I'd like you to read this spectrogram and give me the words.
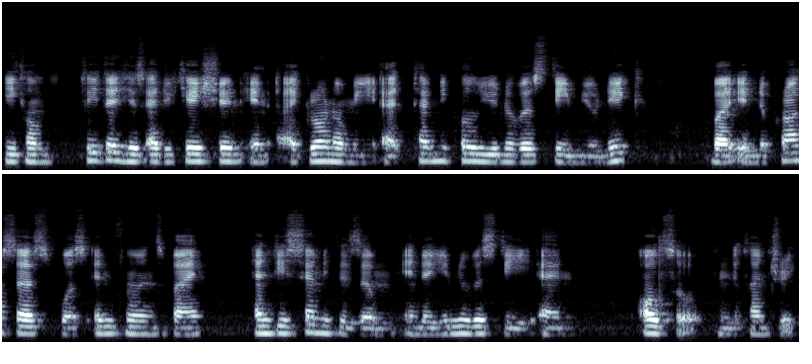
he completed his education in agronomy at Technical University Munich but in the process was influenced by anti-Semitism in the university and also in the country.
